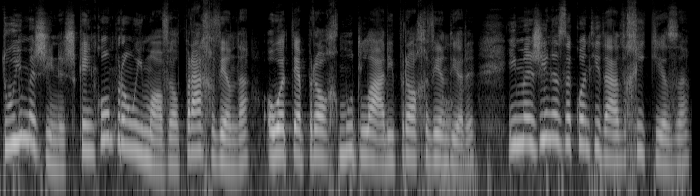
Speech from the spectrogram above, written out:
tu imaginas quem compra um imóvel para a revenda, ou até para o remodelar e para o revender, imaginas a quantidade de riqueza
